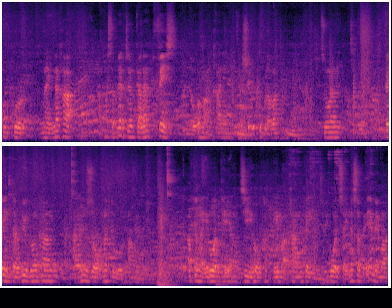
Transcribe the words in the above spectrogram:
ku kur ngai na kha ma sa ber chen kala face lo wa mang khan in shi tu la wa chuan ka interview don khan an zo na tu ang aka ngai ruat the ang chi ho kha ke ma khan ka in buat sai na sa be em em ma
